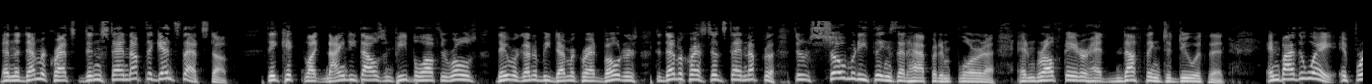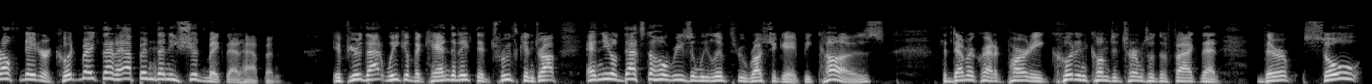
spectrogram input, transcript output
and the Democrats didn't stand up against that stuff. They kicked like 90,000 people off the rolls. They were going to be Democrat voters. The Democrats didn't stand up for that. There's so many things that happened in Florida, and Ralph Nader had nothing to do with it. And by the way, if Ralph Nader could make that happen, then he should make that happen. If you're that weak of a candidate that truth can drop, and you know, that's the whole reason we lived through Russiagate because the Democratic Party couldn't come to terms with the fact that they're so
